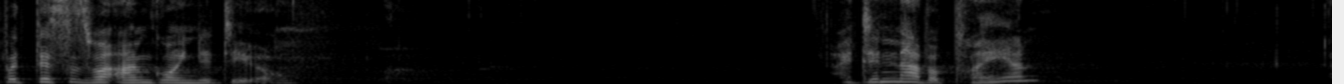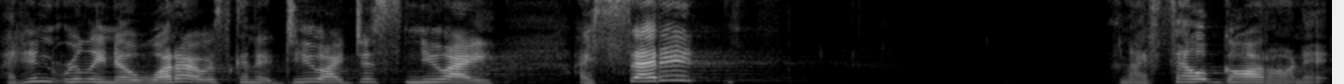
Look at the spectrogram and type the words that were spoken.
but this is what I'm going to do. I didn't have a plan. I didn't really know what I was going to do. I just knew I, I said it and I felt God on it.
